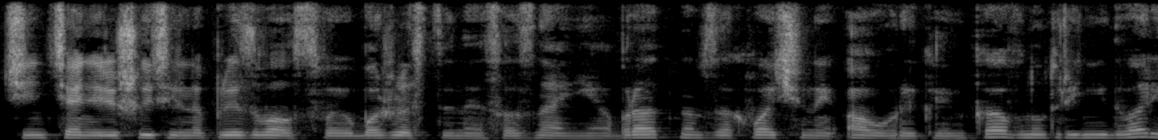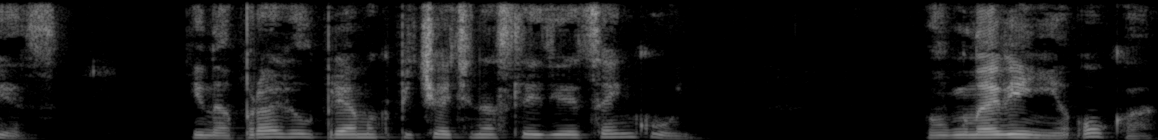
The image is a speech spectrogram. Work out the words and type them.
Чинтянь решительно призвал свое божественное сознание обратно в захваченный аурой клинка внутренний дворец и направил прямо к печати наследия Цанькунь. В мгновение ока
